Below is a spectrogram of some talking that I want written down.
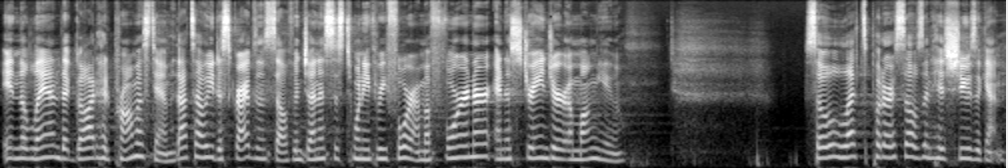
in the land that God had promised him. That's how he describes himself in Genesis 23 4. I'm a foreigner and a stranger among you. So let's put ourselves in his shoes again.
